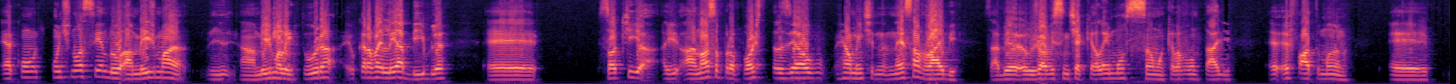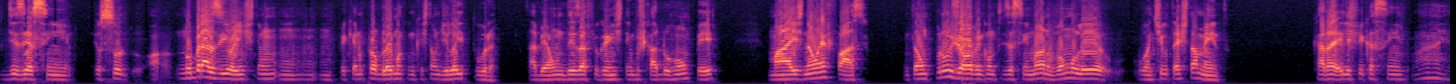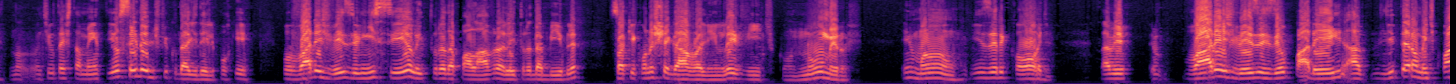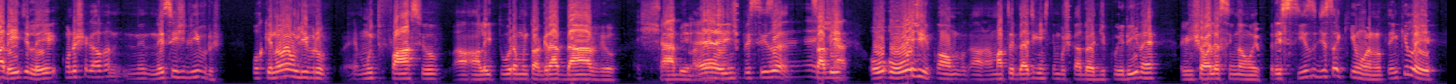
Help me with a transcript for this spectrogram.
É, continua sendo a mesma, a mesma leitura. O cara vai ler a Bíblia. É, só que a, a, nossa proposta é trazer algo realmente nessa vibe, sabe? O jovem sentir aquela emoção, aquela vontade. É, é fato, mano. É, dizer assim, eu sou. No Brasil a gente tem um, um, um, pequeno problema com questão de leitura, sabe? É um desafio que a gente tem buscado romper, mas não é fácil. Então, para um jovem, quando diz assim, mano, vamos ler o Antigo Testamento cara, ele fica assim, ai, no Antigo Testamento. E eu sei da dificuldade dele, porque por várias vezes eu iniciei a leitura da palavra, a leitura da Bíblia, só que quando eu chegava ali em Levítico, Números, irmão, misericórdia, sabe? Eu, várias vezes eu parei, a, literalmente parei de ler quando eu chegava nesses livros, porque não é um livro é muito fácil, a, a leitura muito agradável, É chato. sabe? mano. É, a gente precisa, É sabe? chato. ho- Hoje, com a, a maturidade que a gente tem buscado adquirir, né? A gente olha assim, não, eu preciso disso aqui, mano, eu tenho que ler.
